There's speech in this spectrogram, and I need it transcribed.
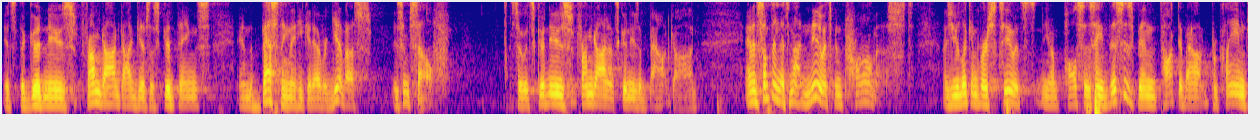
it's the good news from God. God gives us good things, and the best thing that He could ever give us is Himself. So it's good news from God, and it's good news about God. And it's something that's not new, it's been promised. As you look in verse 2, it's, you know, Paul says, hey, this has been talked about, proclaimed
